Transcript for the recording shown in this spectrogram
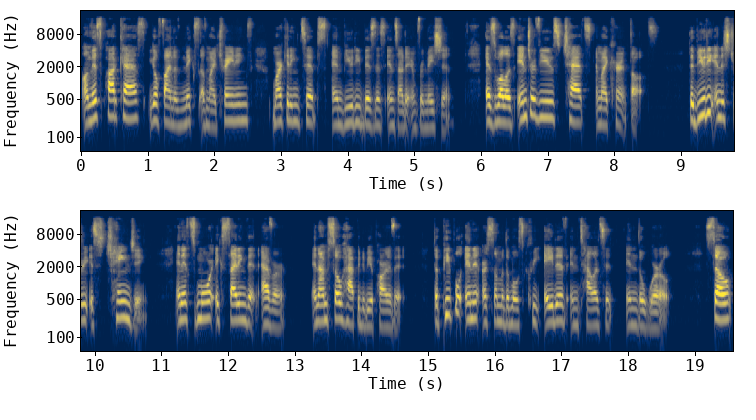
On this podcast, you'll find a mix of my trainings, marketing tips, and beauty business insider information, as well as interviews, chats, and my current thoughts. The beauty industry is changing, and it's more exciting than ever, and I'm so happy to be a part of it. The people in it are some of the most creative and talented in the world. So,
